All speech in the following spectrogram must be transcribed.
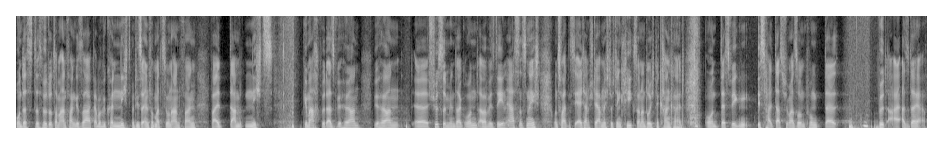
und das, das wird uns am Anfang gesagt, aber wir können nichts mit dieser Information Situation anfangen, weil damit nichts gemacht wird. Also wir hören, wir hören äh, Schüsse im Hintergrund, aber wir sehen erstens nicht und zweitens die Eltern sterben nicht durch den Krieg, sondern durch eine Krankheit. Und deswegen ist halt das schon mal so ein Punkt, da wird, also da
